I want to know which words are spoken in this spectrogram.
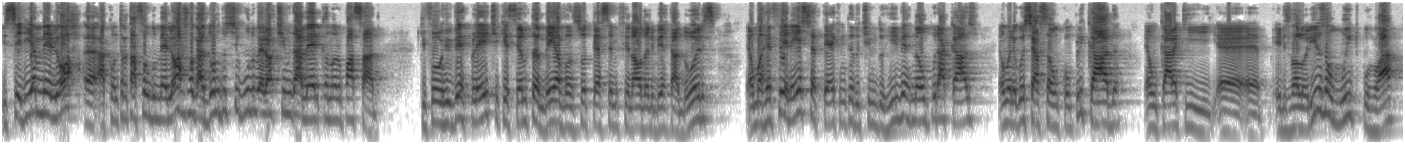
e seria melhor é, a contratação do melhor jogador do segundo melhor time da América no ano passado, que foi o River Plate, que esse ano também avançou até a semifinal da Libertadores. É uma referência técnica do time do River, não por acaso. É uma negociação complicada. É um cara que é, é, eles valorizam muito por lá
